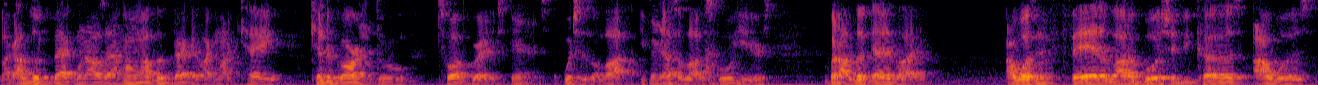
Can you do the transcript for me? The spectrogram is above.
Like I look back when I was at home, I look back at like my K kindergarten through twelfth grade experience, which is a lot. You feel me? That's a lot of school years. But I looked at it like I wasn't fed a lot of bullshit because I was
